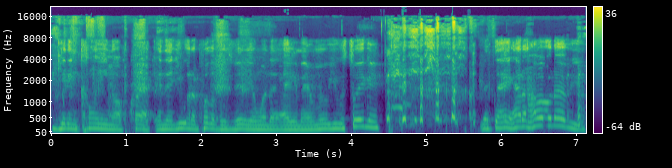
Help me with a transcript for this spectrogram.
getting clean off crack, and then you want to pull up this video one day. Hey man, remember you was twigging? that thing had a hold of you.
